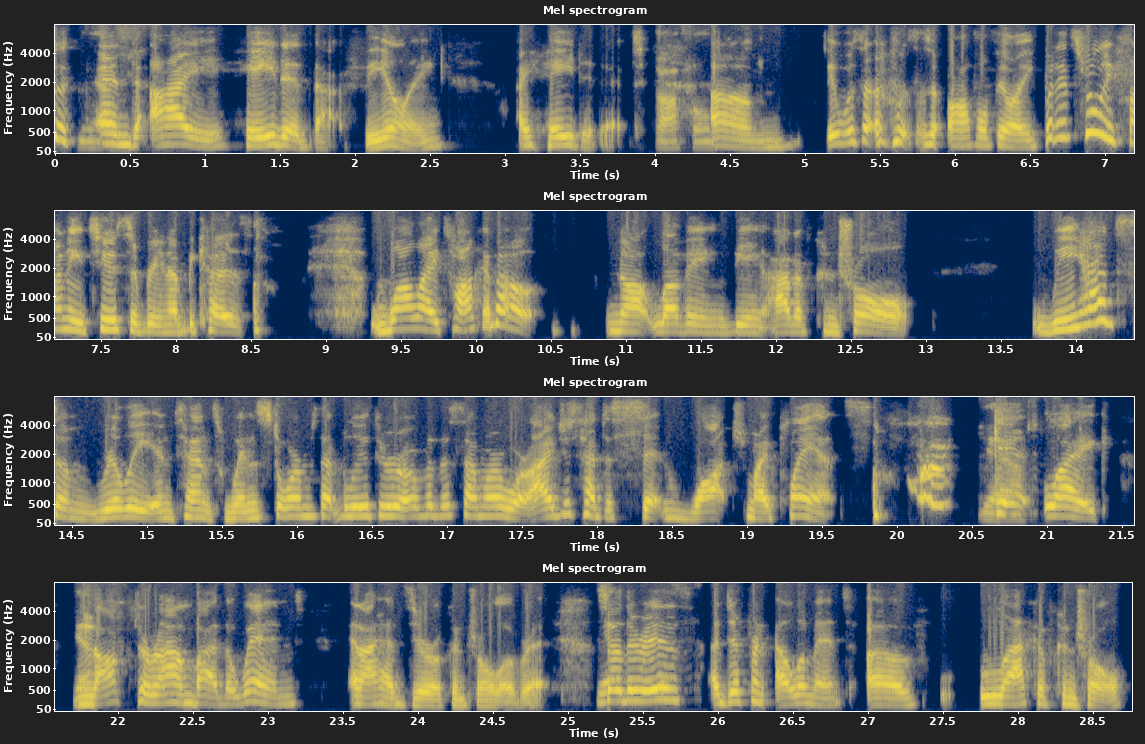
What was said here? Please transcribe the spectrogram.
Yes. and I hated that feeling. I hated it. Awful. Um, it was, a, it was an awful feeling. But it's really funny too, Sabrina, because while I talk about not loving being out of control, we had some really intense windstorms that blew through over the summer where I just had to sit and watch my plants yeah. get like yep. knocked around by the wind and I had zero control over it. Yeah. So there is a different element of lack of control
